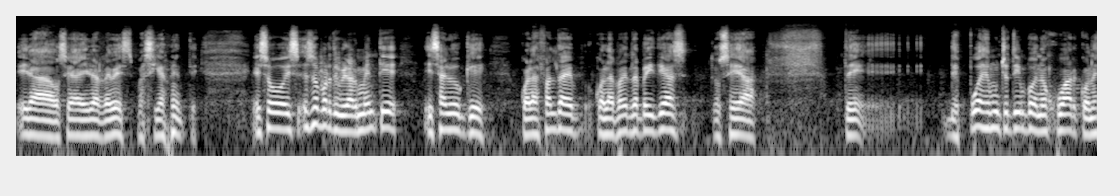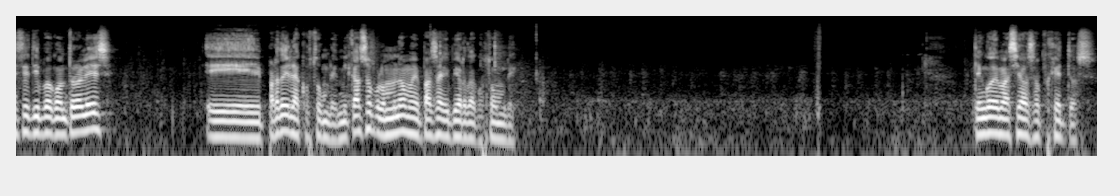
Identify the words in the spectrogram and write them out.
era, o sea, era al revés básicamente. Eso es eso particularmente es algo que con la falta de con la falta de o sea, después de mucho tiempo de no jugar con este tipo de controles, eh, perdés la costumbre. En mi caso, por lo menos me pasa que pierdo la costumbre. Tengo demasiados objetos.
